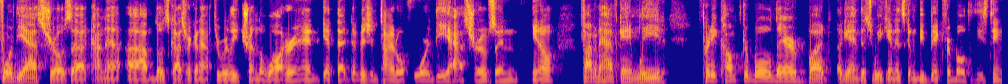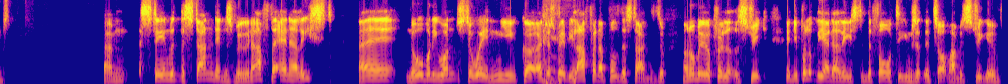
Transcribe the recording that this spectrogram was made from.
for the Astros, uh, kind of um, those guys are going to have to really trend the water and get that division title for the Astros. And, you know, five and a half game lead, pretty comfortable there. But again, this weekend it's going to be big for both of these teams. Um, staying with the standings, Munaf the NL East. Uh, nobody wants to win. You've got. I just made me laugh when I pulled the standings. I normally look for a little streak, and you pull up the NL East, and the four teams at the top have a streak of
